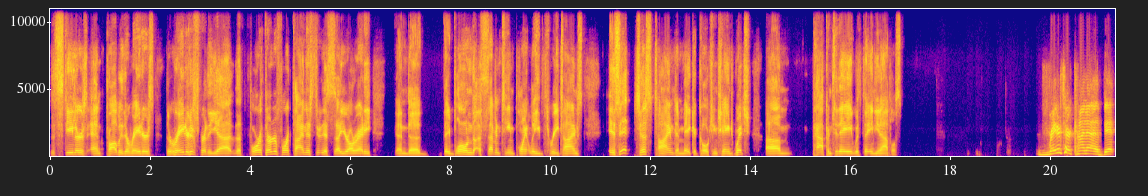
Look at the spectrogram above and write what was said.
the Steelers, and probably the Raiders. The Raiders for the uh, the fourth, third or fourth time this this uh, year already, and uh, they've blown a 17 point lead three times. Is it just time to make a coaching change, which um, happened today with the Indianapolis? Raiders are kind of a bit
